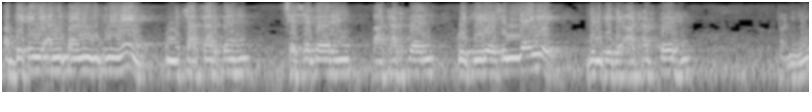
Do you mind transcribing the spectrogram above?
अब देखेंगे अन्य प्राणी जितने हैं? उनमें चार चार पैर हैं छह छह पैर हैं आठ आठ पैर हैं। कोई कीड़े ऐसे मिल जाएँगे जिनके के आठ आठ पैर हैं? प्राणी है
